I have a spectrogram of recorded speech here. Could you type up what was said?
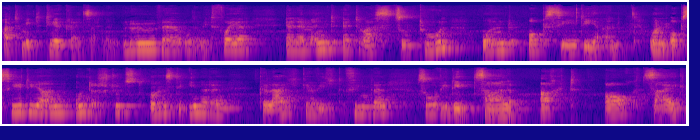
hat mit Tierkreis einen Löwe oder mit Feuerelement etwas zu tun und Obsidian. Und Obsidian unterstützt uns die inneren Gleichgewicht finden, so wie die Zahl 8 auch zeigt,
